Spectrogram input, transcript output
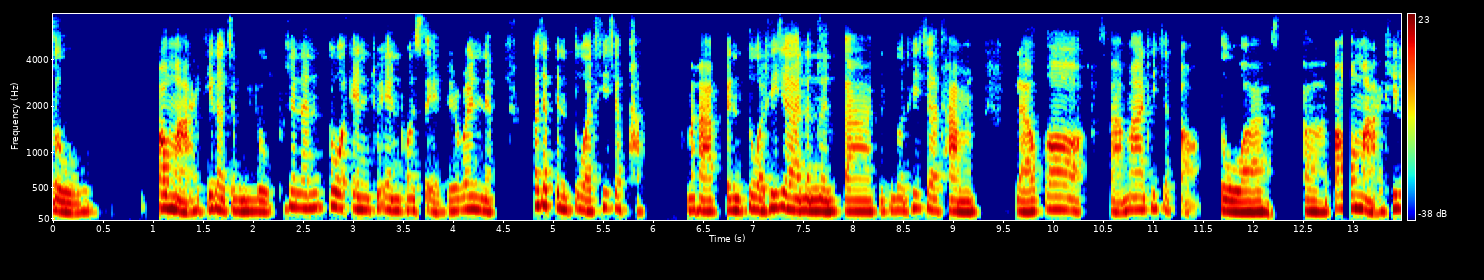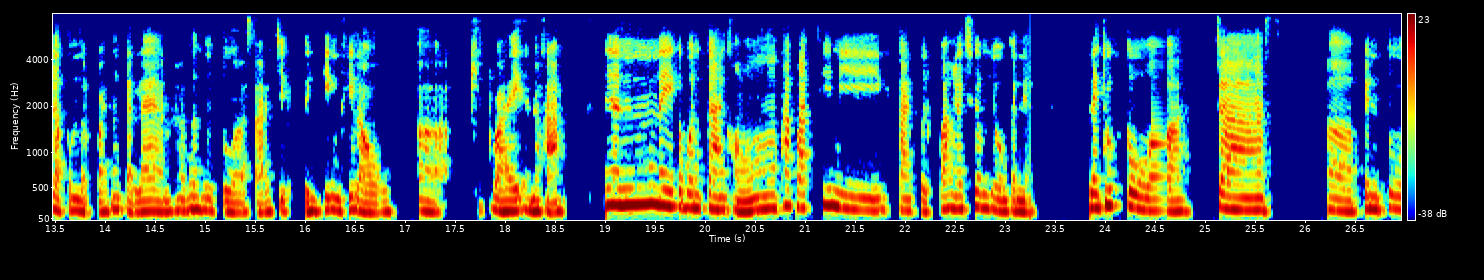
สู่เป้าหมายที่เราจะบรรลุเพราะฉะนั้นตัว end to end process driven เนี่ยก็จะเป็นตัวที่จะผลักนะคะเป็นตัวที่จะดำเนินการเป็นตัวที่จะทำแล้วก็ สามารถที่จะตอบตัวเป้าหมายที่เรากำหนดไว้ตั้งแต่แรกนะคะก็คือตัว strategic thinking ที่เราคิดไว้นะคะเพราะฉะนั้นในกระบวนการของภาครัฐที่มีการเปิดกว้างและเชื่อมโยงกันเนี่ยในทุกตัวจะเป็นตัว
